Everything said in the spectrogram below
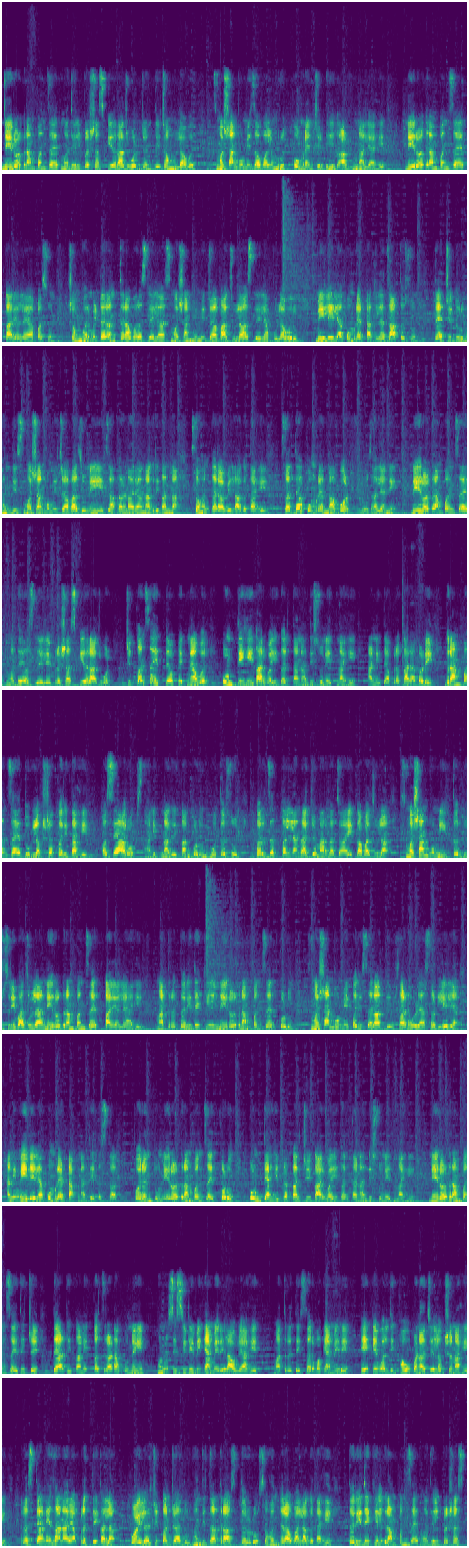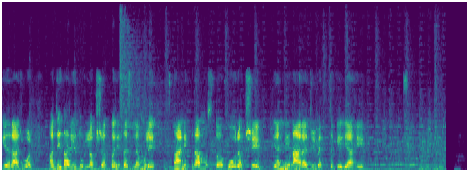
नेरळ ग्रामपंचायतमधील प्रशासकीय राजवट जनतेच्या मुलावर स्मशानभूमीजवळ मृत कोंबड्यांचे ढीग आढळून आले आहेत. नेरळ ग्रामपंचायत कार्यालयापासून शंभर मीटर अंतरावर असलेल्या स्मशानभूमीच्या बाजूला असलेल्या पुलावरून मेलेल्या कोंबड्या टाकल्या जात असून त्याची दुर्गंधी स्मशानभूमीच्या बाजूने ये जा करणाऱ्या नागरिकांना सहन करावे लागत आहे. सध्या कोंबड्यांना बर्ड फ्लू झाल्याने नेरळ ग्रामपंचायतमध्ये असलेले प्रशासकीय राजवट चिकन साहित्य फेकण्यावर कोणतीही कारवाई करताना दिसून येत नाही आणि त्या प्रकाराकडे ग्रामपंचायत दुर्लक्ष करीत आहे असे आरोप स्थानिक नागरिकांकडून होत असून कर्जत कल्याण राज्यमार्गाच्या एका बाजूला स्मशानभूमी तर दुसरी बाजूला नेरळ ग्रामपंचायत कार्यालय आहे. मात्र तरी देखील नेरळ ग्रामपंचायतकडून स्मशानभूमी परिसरात दिवसाढवळ्या सडलेल्या आणि मेलेल्या कोंबड्या टाकण्यात येत असतात. परंतु नेरळ ग्रामपंचायतकडून कोणत्याही प्रकारची कारवाई करताना दिसून येत नाही. नेरळ ग्रामपंचायतीचे त्या ठिकाणी कचरा टाकू नये म्हणून सी सी टी व्ही कॅमेरे लावले आहेत. मात्र ते सर्व कॅमेरे हे केवळ दिखाऊपणाचे लक्षण आहे. रस्त्याने जाणाऱ्या प्रत्येकाला बॉयलर चिकनच्या दुर्गंधीचा त्रास दररोज सहन करावा लागत आहे. तरी देखील ग्रामपंचायतमधील प्रशासकीय राजवट अधिकारी दुर्लक्ष करीत असल्यामुळे स्थानिक ग्रामस्थ गोरख शेख यांनी नाराजी व्यक्त केली आहे.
